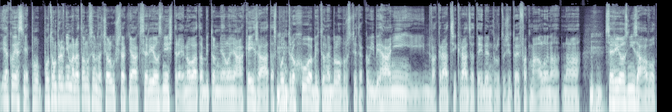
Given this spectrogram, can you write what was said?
jako jasně, po, po tom prvním maratonu jsem začal už tak nějak seriózněji trénovat, aby to mělo nějaký řád, aspoň mm-hmm. trochu, aby to nebylo prostě takový běhání dvakrát, třikrát za týden, protože to je fakt málo na, na mm-hmm. seriózní závod.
